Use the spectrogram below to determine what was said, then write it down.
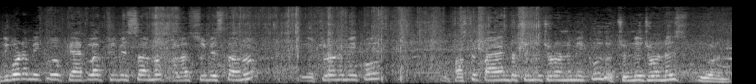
ఇది కూడా మీకు క్యాటలాగ్ చూపిస్తాను కలర్స్ చూపిస్తాను. ఇది చూడండి మీకు. ఫస్ట్ ప్యాంట్ చున్నీ చూడండి మీకు. చున్నీ చూడండి చూడండి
